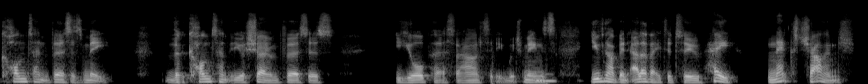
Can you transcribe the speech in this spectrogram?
content versus me, the content that you're showing versus your personality, which means mm-hmm. you've now been elevated to, hey, next challenge,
